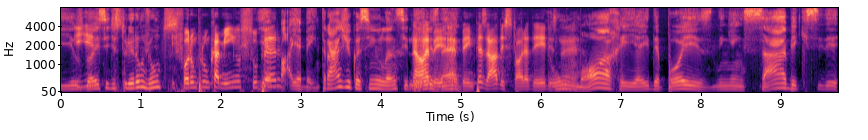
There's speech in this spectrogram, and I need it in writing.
E os E- dois se destruíram juntos. e foram pra um caminho E é, super e é bem trágico assim o lance Não, é deles, bem, né? é bem pesada a história deles, um né? morre e aí depois ninguém sabe que se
